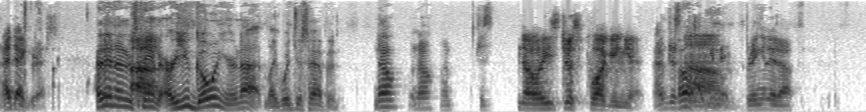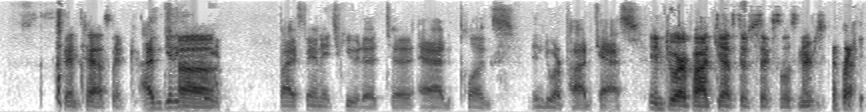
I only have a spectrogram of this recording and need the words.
I digress. I didn't understand. Uh, Are you going or not? Like, what just happened? No, no, I'm just No, he's just plugging it. I'm just Oh. bringing, it, bringing it up. Fantastic. I'm getting Uh, paid by Fan HQ to to add plugs into our podcast. Into our podcast of six listeners. right.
